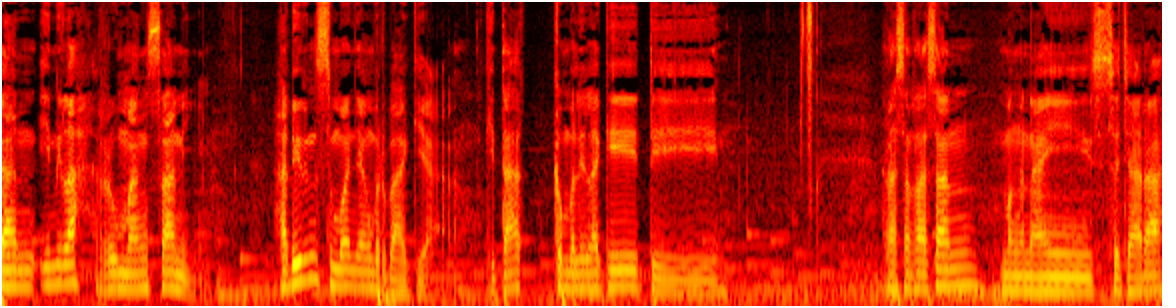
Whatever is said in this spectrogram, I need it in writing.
Dan inilah Rumang Sani. Hadirin semua yang berbahagia Kita kembali lagi di Rasan-rasan mengenai sejarah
